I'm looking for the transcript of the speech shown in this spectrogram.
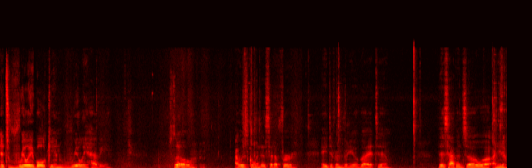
it's really bulky and really heavy. So I was going to set up for a different video, but uh, this happened, so uh, I need to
